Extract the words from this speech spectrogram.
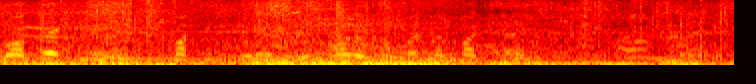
Protect me, fucking. What, what the fuck, guys?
